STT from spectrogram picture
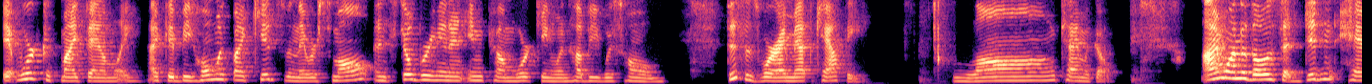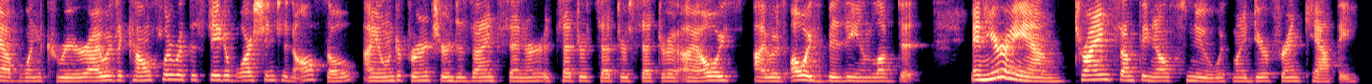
It worked with my family. I could be home with my kids when they were small and still bring in an income working when hubby was home. This is where I met Kathy long time ago. I'm one of those that didn't have one career. I was a counselor with the state of Washington also. I owned a furniture and design center, et cetera, et cetera, et cetera. I always, I was always busy and loved it. And here I am trying something else new with my dear friend Kathy.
